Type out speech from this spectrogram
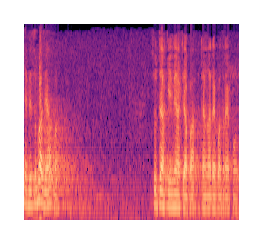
yang disebut siapa sudah gini aja Pak, jangan repot-repot.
